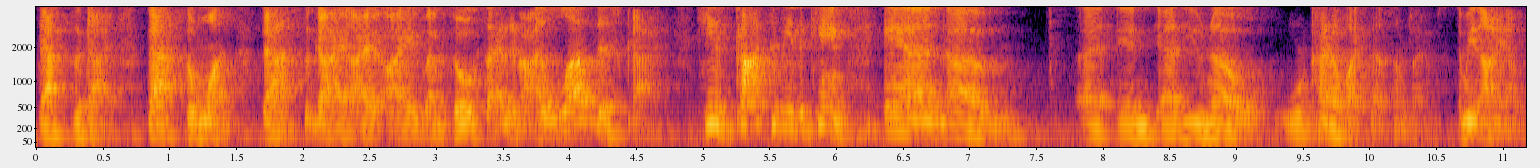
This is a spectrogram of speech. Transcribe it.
that's the guy. That's the one. That's the guy I, I am so excited. I love this guy. He's got to be the king." And um, and as you know, we're kind of like that sometimes. I mean, I am.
